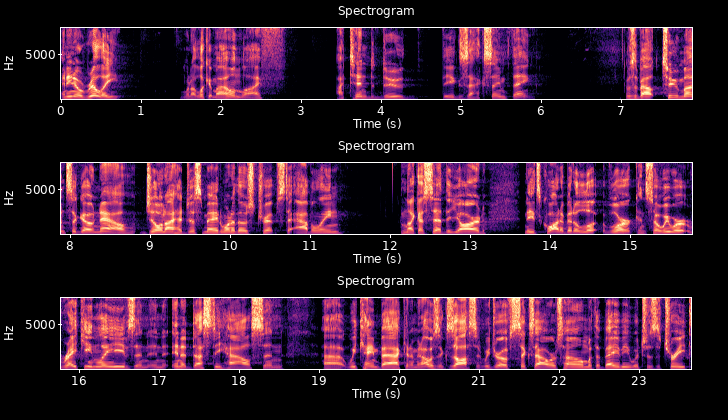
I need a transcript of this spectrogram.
And you know, really, when I look at my own life, I tend to do the exact same thing. It was about two months ago now. Jill and I had just made one of those trips to Abilene and like I said, the yard needs quite a bit of work. And so we were raking leaves and, and in a dusty house. And uh, we came back, and I mean, I was exhausted. We drove six hours home with a baby, which is a treat.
